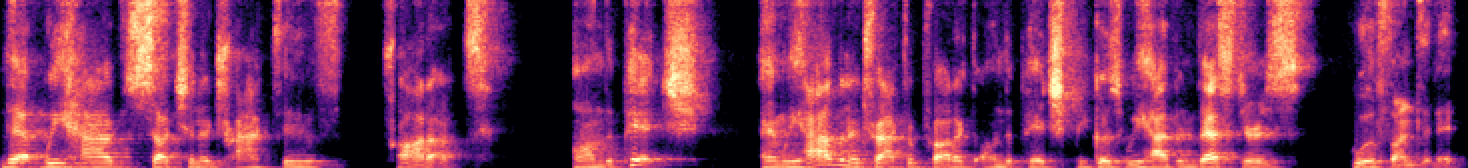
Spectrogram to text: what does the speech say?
that we have such an attractive product on the pitch. And we have an attractive product on the pitch because we have investors who have funded it,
